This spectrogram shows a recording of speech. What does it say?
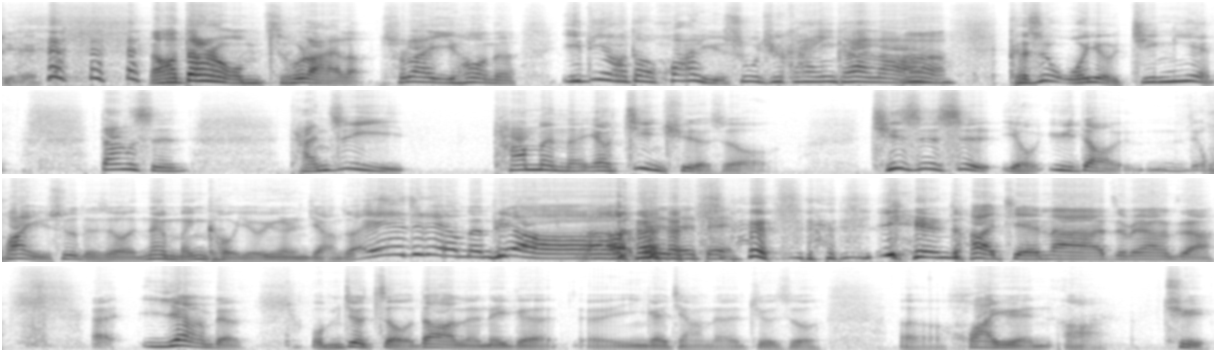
觉。然后当然我们出来了，出来以后呢，一定要到花语树去看一看啦。嗯可是我有经验，当时谭志毅他们呢要进去的时候。其实是有遇到花语树的时候，那门口有一个人讲说：“哎，这个要门票哦。哦，对对对，一人多少钱啦、怎么样子啊？呃，一样的，我们就走到了那个呃，应该讲的，就是说呃，花园啊，去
